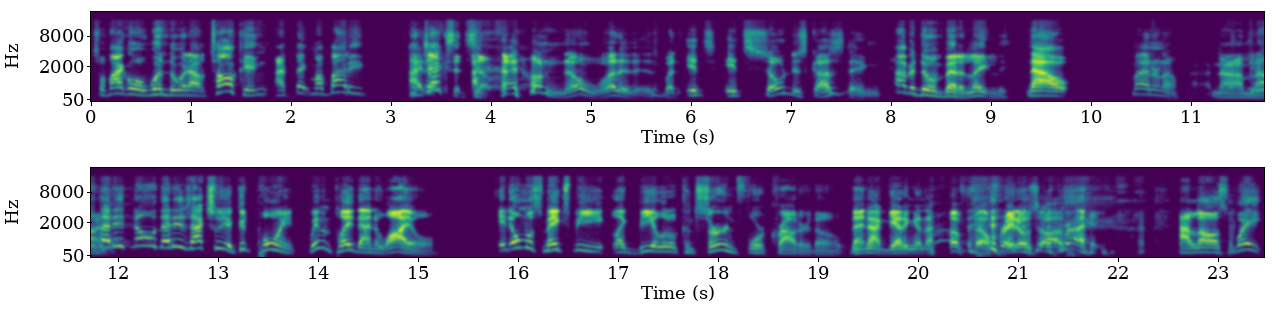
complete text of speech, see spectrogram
So if I go a window without talking, I think my body I ejects itself. I don't know what it is, but it's it's so disgusting. I've been doing better lately. Now, I don't know. Uh, no, I'm not. you lying. know that is no, that is actually a good point. We haven't played that in a while. It almost makes me like be a little concerned for Crowder though. That That not getting enough Alfredo sauce. right? I lost weight.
